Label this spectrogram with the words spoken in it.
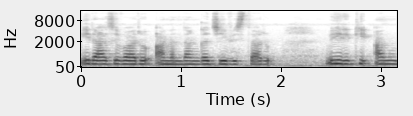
ఈ రాశి వారు ఆనందంగా జీవిస్తారు. వీరికి అన్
